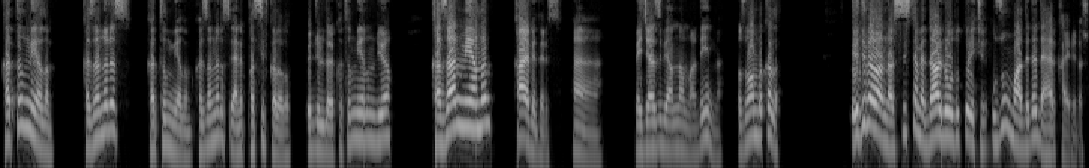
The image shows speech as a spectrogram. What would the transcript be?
Katılmayalım, kazanırız. katılmayalım, kazanırız. Yani pasif kalalım. Ödüllere katılmayalım diyor. Kazanmayalım, kaybederiz. Ha. Mecazi bir anlam var değil mi? O zaman bakalım. Ödül alanlar sisteme dahil oldukları için uzun vadede değer kaybeder.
